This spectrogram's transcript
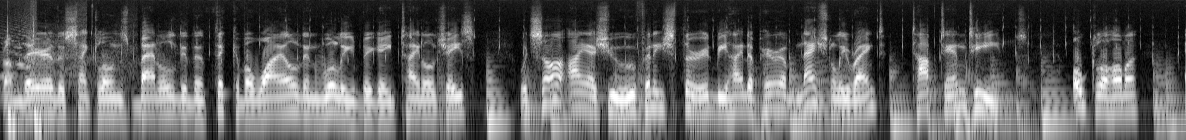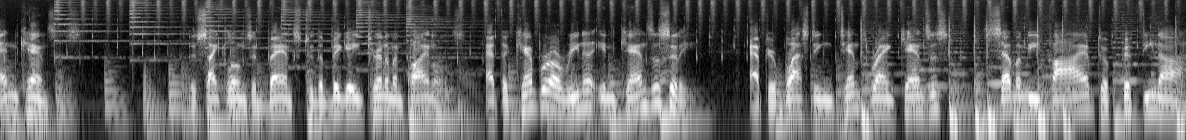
From there, the Cyclones battled in the thick of a wild and woolly Big Eight title chase, which saw ISU finish third behind a pair of nationally ranked top 10 teams, Oklahoma and Kansas. The Cyclones advanced to the Big Eight tournament finals at the Kemper Arena in Kansas City after blasting 10th ranked Kansas 75 to 59.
